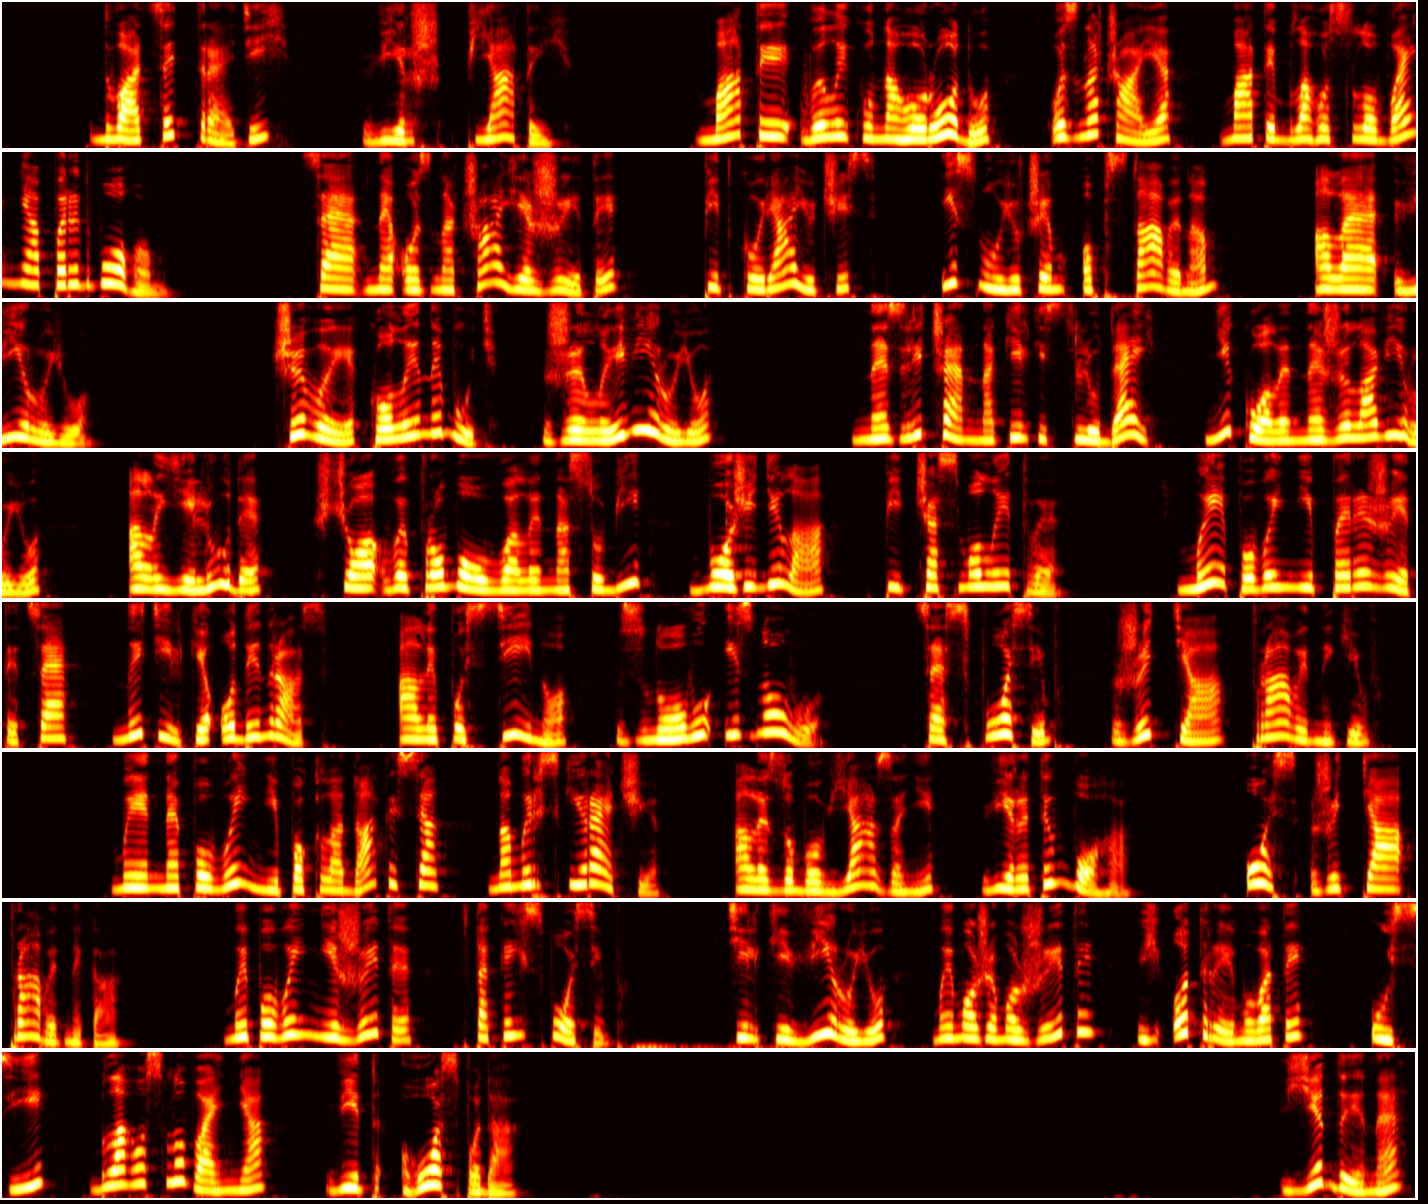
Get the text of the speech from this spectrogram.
23, вірш 5. Мати велику нагороду означає мати благословення перед Богом. Це не означає жити, підкоряючись існуючим обставинам, але вірою. Чи ви коли-небудь жили вірою? Незліченна кількість людей ніколи не жила вірою, але є люди, що випробовували на собі Божі діла під час молитви. Ми повинні пережити це не тільки один раз, але постійно, знову і знову. Це спосіб життя праведників. Ми не повинні покладатися на мирські речі, але зобов'язані вірити в Бога. Ось життя праведника. Ми повинні жити в такий спосіб. Тільки вірою ми можемо жити й отримувати усі благословення від Господа. Єдине,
